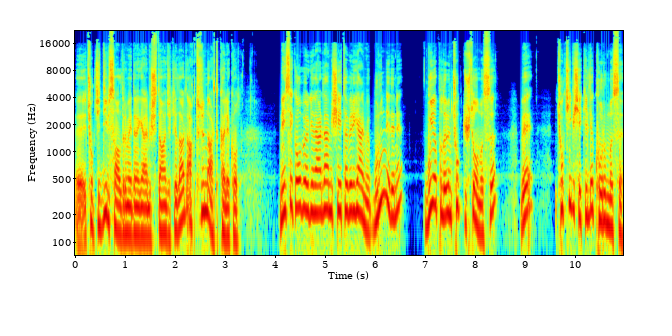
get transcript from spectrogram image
e, çok ciddi bir saldırı meydana gelmişti daha önceki yıllarda. Aktütün de artık kalekol. Neyse ki o bölgelerden bir şehit haberi gelmiyor. Bunun nedeni bu yapıların çok güçlü olması ve çok iyi bir şekilde korunması.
